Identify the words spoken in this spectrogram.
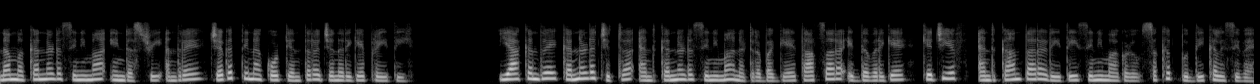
ನಮ್ಮ ಕನ್ನಡ ಸಿನಿಮಾ ಇಂಡಸ್ಟ್ರಿ ಅಂದ್ರೆ ಜಗತ್ತಿನ ಕೋಟ್ಯಂತರ ಜನರಿಗೆ ಪ್ರೀತಿ. ಯಾಕಂದ್ರೆ ಕನ್ನಡ ಚಿತ್ರ ಅಂಡ್ ಕನ್ನಡ ಸಿನಿಮಾ ನಟರ ಬಗ್ಗೆ ತಾತ್ಸಾರ ಇದ್ದವರಿಗೆ ಕೆಜಿಎಫ್ ಅಂಡ್ ಕಾಂತಾರ ರೀತಿ ಸಿನಿಮಾಗಳು ಸಖತ್ ಬುದ್ಧಿ ಕಲಿಸಿವೆ.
